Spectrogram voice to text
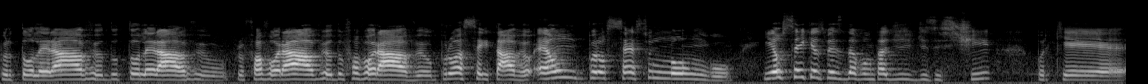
pro tolerável, do tolerável, pro favorável, do favorável, pro aceitável. É um processo longo. E eu sei que às vezes dá vontade de desistir, porque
